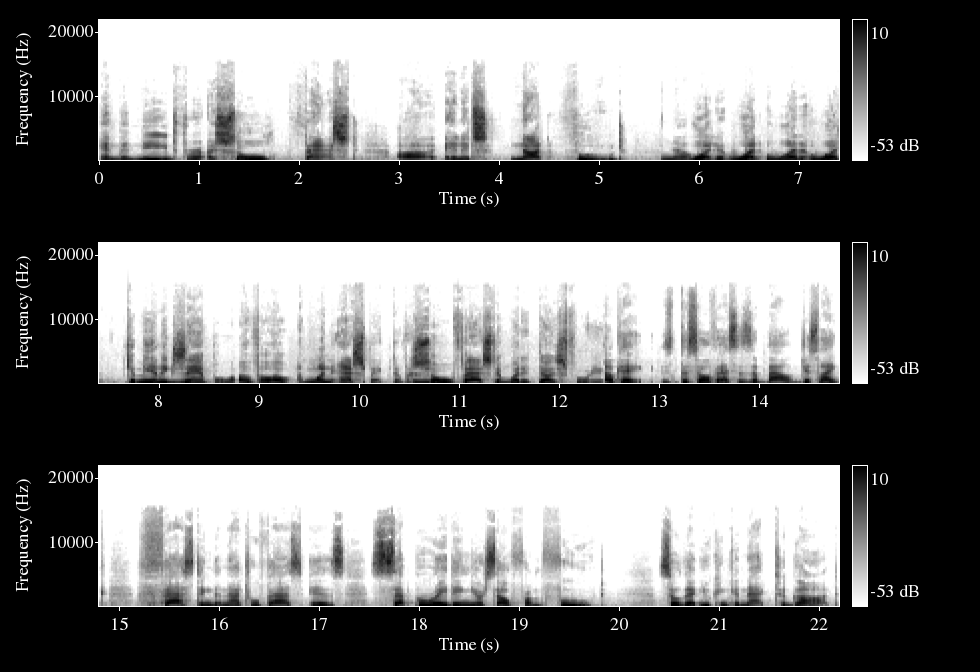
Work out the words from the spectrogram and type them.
and the need for a soul fast. Uh, and it's not food. No. What, what, what, what, give me an example of uh, one aspect of a soul fast and what it does for you. Okay, the soul fast is about just like fasting, the natural fast is separating yourself from food so that you can connect to God.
